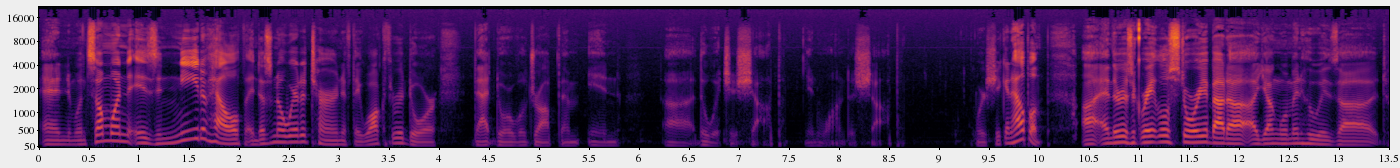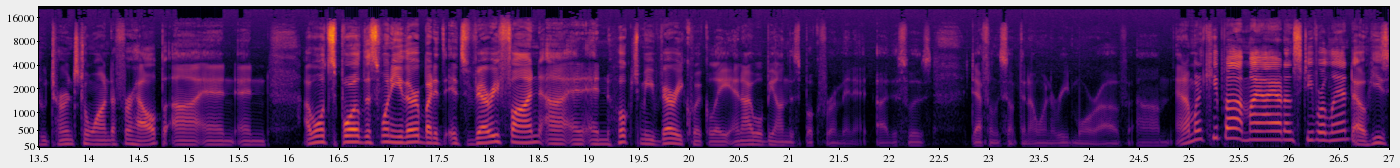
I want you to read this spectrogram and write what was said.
and when someone is in need of help and doesn't know where to turn, if they walk through a door, that door will drop them in uh, the witch's shop, in Wanda's shop where she can help them. Uh, and there is a great little story about a, a young woman who is uh, who turns to Wanda for help. Uh, and and I won't spoil this one either, but it's it's very fun uh, and, and hooked me very quickly. And I will be on this book for a minute. Uh, this was definitely something I want to read more of. Um, and I'm going to keep uh, my eye out on Steve Orlando. He's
